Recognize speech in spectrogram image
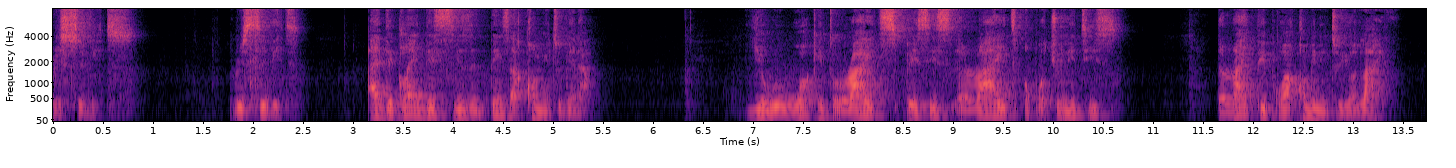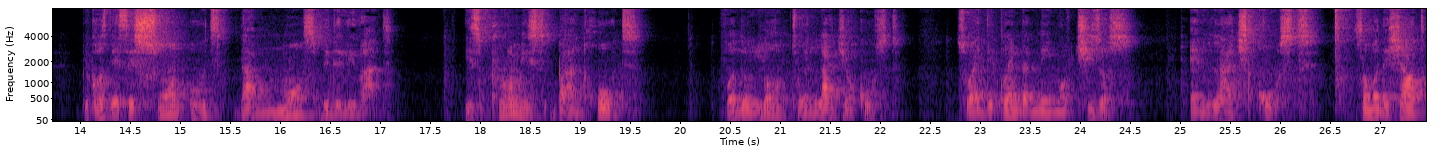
Receive it. Receive it. I declare in this season, things are coming together. You will walk into right spaces, the right opportunities. The right people are coming into your life because there's a sworn oath that must be delivered. It's promised by an oath for the Lord to enlarge your coast. So I declare in the name of Jesus, enlarged coast. Somebody shout,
